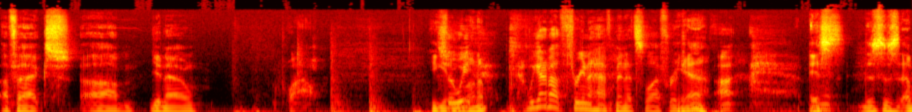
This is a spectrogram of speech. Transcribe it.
affects um, you know, wow. you get so we up. we got about three and a half minutes left, Richard. Yeah. I, It's this is uh,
